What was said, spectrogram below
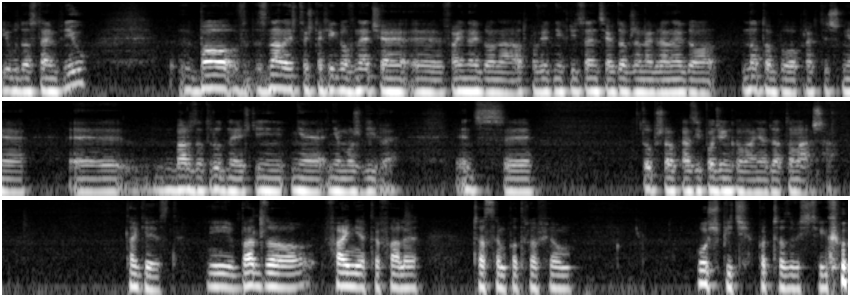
i udostępnił bo znaleźć coś takiego w necie y, fajnego na odpowiednich licencjach, dobrze nagranego, no to było praktycznie bardzo trudne, jeśli nie niemożliwe. Więc tu przy okazji podziękowania dla Tomasza. Tak jest. I bardzo fajnie te fale czasem potrafią uśpić podczas wyścigu.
